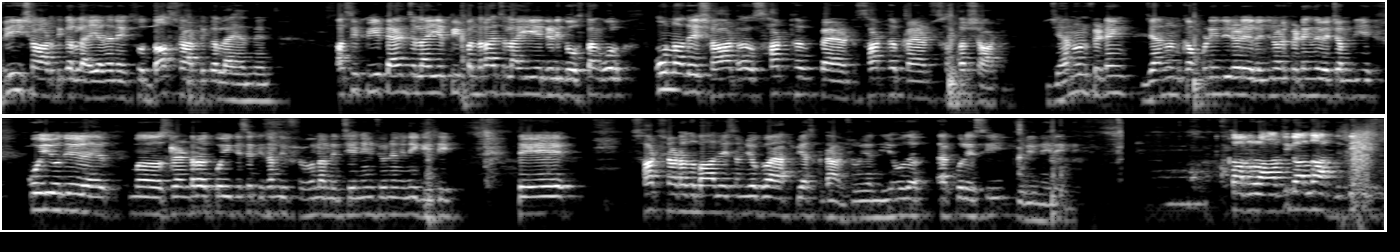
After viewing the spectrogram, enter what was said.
20 ਸ਼ਾਟ ਤੱਕ ਲੈ ਜਾਂਦੇ ਨੇ 110 ਸ਼ਾਟ ਤੱਕ ਲੈ ਜਾਂਦੇ ਨੇ। ਅਸੀਂ P10 ਚਲਾਈਏ P15 ਚਲਾਈਏ, ਜਿਹੜੀ ਦੋਸਤਾਂ ਕੋਲ, ਉਹਨਾਂ ਦੇ shot 60 65 60 65 70 shot genuine fitting genuine company ਦੀ ਜਿਹੜੇ origignal ਫਿਟਿੰਗ ਦੇ ਵਿੱਚ ਆਉਂਦੀ ਹੈ ਕੋਈ ਉਹਦੇ ਸਿਲੰਡਰ ਕੋਈ ਕਿਸੇ ਕਿਸਮ ਦੀ ਉਹਨਾਂ ਨੇ ਚੇਂਜਿੰਗ ਚੂਨਿੰਗ ਨਹੀਂ ਕੀਤੀ। ਤੇ 60 ਸ਼ਾਟਾਂ ਤੋਂ ਬਾਅਦ ਇਹ ਸਮਝੋ ਕਿ ਐਫਪੀਐਸ ਘਟਾਉਣ ਸ਼ੁਰੂ ਹੋ ਜਾਂਦੀ ਹੈ ਉਹਦਾ ਐਕੂਰੇਸੀ ਪੂਰੀ ਨਹੀਂ ਰਹਿੰਦੀ ਤੁਹਾਨੂੰ ਰਾਤ ਦੀ ਗੱਲ ਦੱਸ ਦਿੱਤੀ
